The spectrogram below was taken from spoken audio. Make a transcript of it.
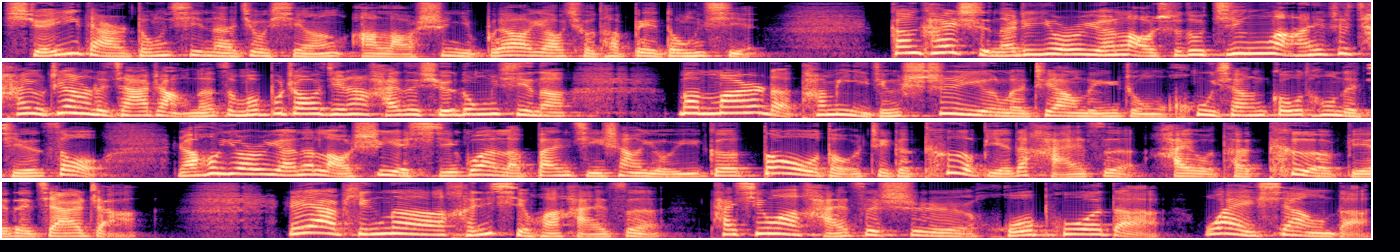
学一点东西呢就行啊。老师，你不要要求他背东西。”刚开始呢，这幼儿园老师都惊了，哎，这还有这样的家长呢？怎么不着急让孩子学东西呢？慢慢的，他们已经适应了这样的一种互相沟通的节奏，然后幼儿园的老师也习惯了班级上有一个豆豆这个特别的孩子，还有他特别的家长。任亚平呢，很喜欢孩子。他希望孩子是活泼的、外向的，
